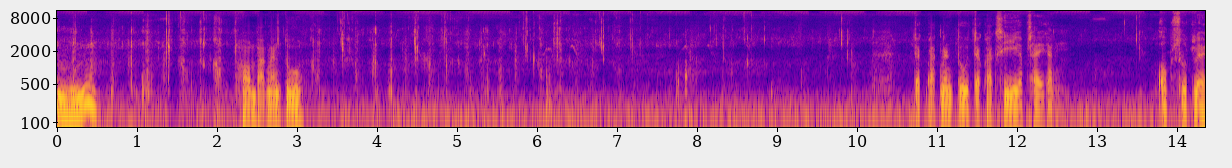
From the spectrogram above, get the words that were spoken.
อืมหอมพักนางตูจากพักนางตูจากพักซีกับใส่กันครบสุดเลย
